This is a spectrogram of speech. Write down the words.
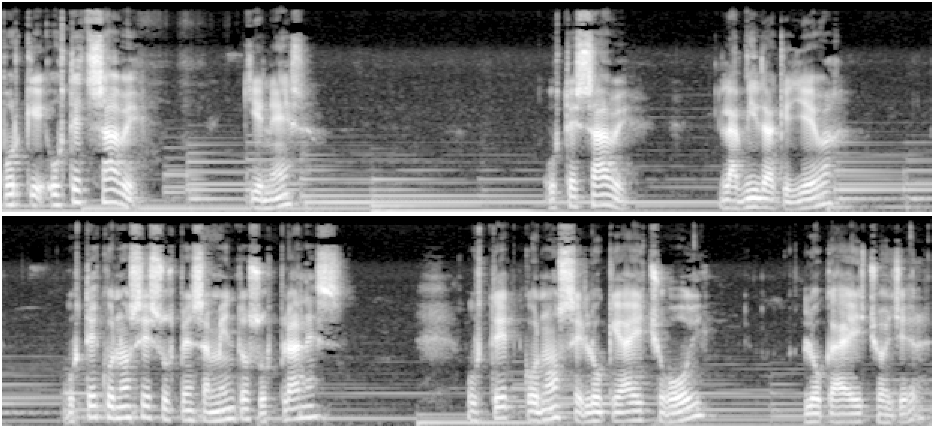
Porque usted sabe quién es. Usted sabe la vida que lleva. Usted conoce sus pensamientos, sus planes. Usted conoce lo que ha hecho hoy, lo que ha hecho ayer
